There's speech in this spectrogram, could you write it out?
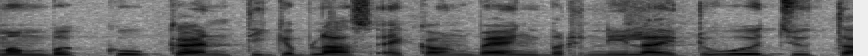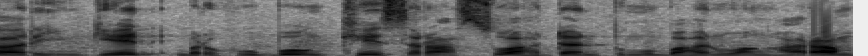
membekukan 13 akaun bank bernilai 2 juta ringgit berhubung kes rasuah dan pengubahan wang haram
